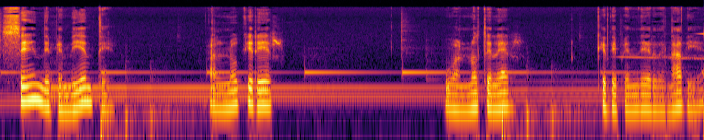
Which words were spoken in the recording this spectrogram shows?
ser independiente, al no querer o al no tener que depender de nadie,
